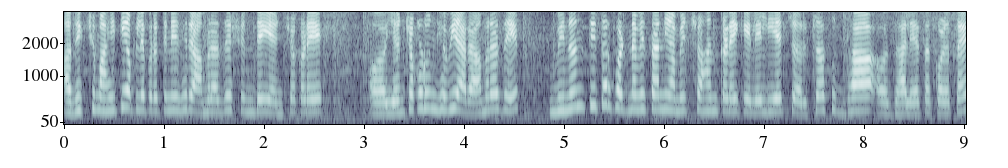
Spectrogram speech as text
अधिकची माहिती आपले प्रतिनिधी रामराजे शिंदे यांच्याकडे यांच्याकडून घेऊया. रामराजे विनंती तर फडणवीसांनी अमित शहांकडे केलेली आहे. चर्चा सुद्धा अ, झाल्याचं कळतंय.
